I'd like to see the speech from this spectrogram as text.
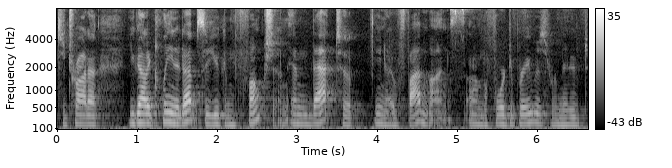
to try to, you got to clean it up so you can function. And that took you know, five months um, before debris was removed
